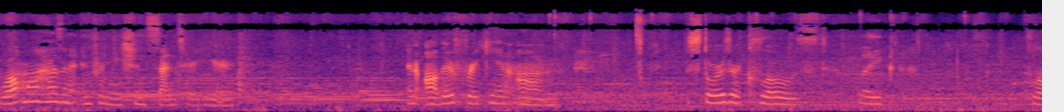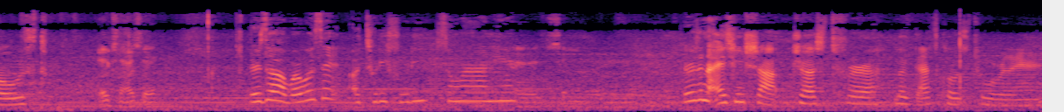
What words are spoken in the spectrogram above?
What mall has an information center here? And all their freaking um stores are closed. Like closed. That looks nice though. There's a where was it? A tutti frutti somewhere around here. Oh. There's an ice cream shop just for look that's closed too over there.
